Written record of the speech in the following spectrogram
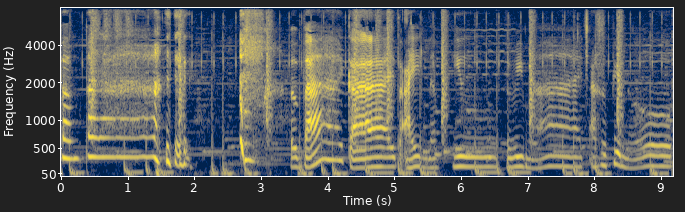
bum, bum. Bye, guys. I love you very much. I hope you know.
